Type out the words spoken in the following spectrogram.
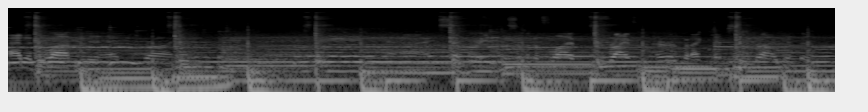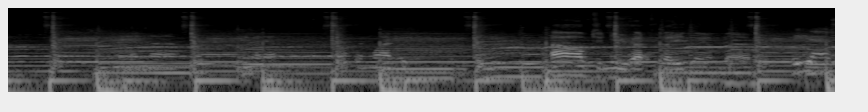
I had it floppy that had to fry. And I separated some of the fly fry from her, but I kept the fry with her. And uh, yeah, open wide. How often do you have to feed them, Bob? He asked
